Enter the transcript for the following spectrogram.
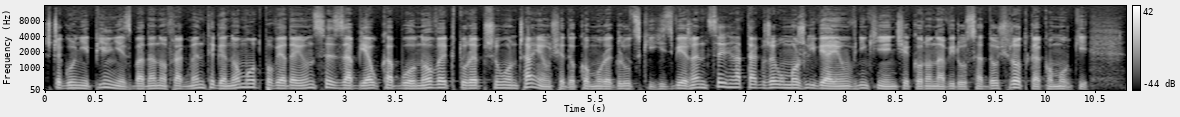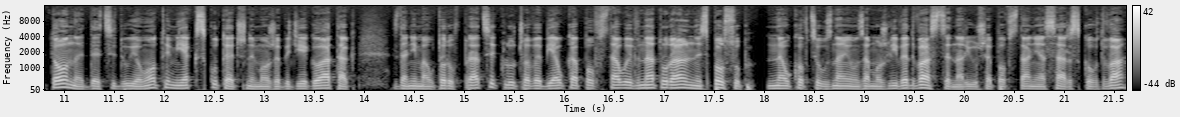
Szczególnie pilnie zbadano fragmenty genomu odpowiadające za białka błonowe, które przyłączają się do komórek ludzkich i zwierzęcych, a także umożliwiają wniknięcie koronawirusa do środka komórki. To one decydują o tym, jak skuteczny może być jego atak. Zdaniem autorów pracy kluczowe białka powstały w naturalny sposób. Naukowcy naukowcy uznają za możliwe dwa scenariusze powstania SARS-CoV-2.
